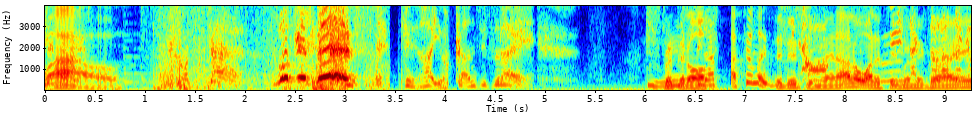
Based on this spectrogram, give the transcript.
Wow. Look at this! Just rip it off. I feel like Zenitsu, man. I don't want to see women crying.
